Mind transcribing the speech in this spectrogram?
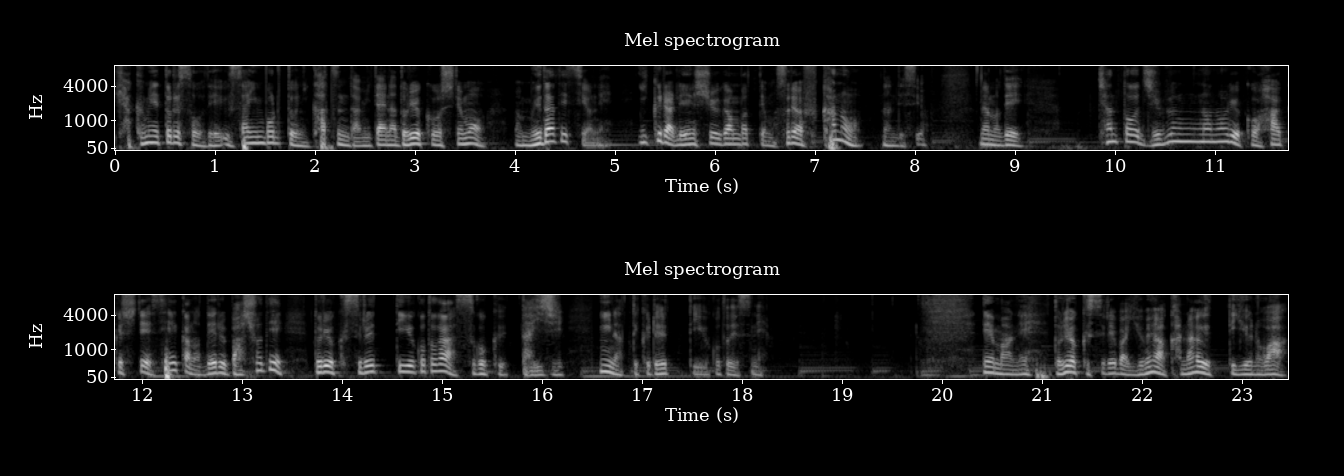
100m 走でウサイン・ボルトに勝つんだみたいな努力をしても、まあ、無駄ですよね。いくら練習頑張ってもそれは不可能なんですよ。なのでちゃんと自分の能力を把握して成果の出る場所で努力するっていうことがすごく大事になってくるっていうことですね。でまあね努力すれば夢は叶うっていうのは、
